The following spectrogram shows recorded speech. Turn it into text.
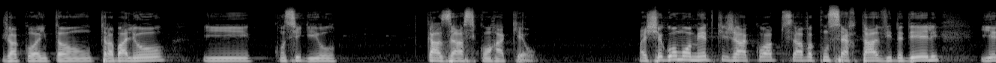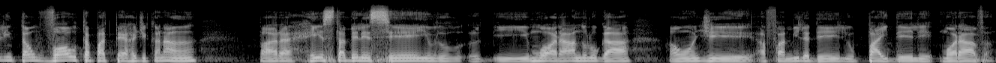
Jacó então trabalhou e conseguiu casar-se com Raquel. Mas chegou um momento que Jacó precisava consertar a vida dele e ele então volta para a terra de Canaã para restabelecer e, e morar no lugar onde a família dele, o pai dele morava.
